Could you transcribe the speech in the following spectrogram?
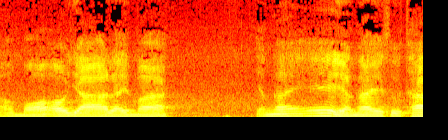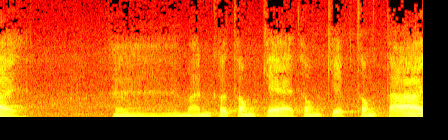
เอาหมอเอายาอะไรมาอย่างไงอย่างไงสุดท้ายมันก็ต้องแก่ต้องเก็บต้องตาย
